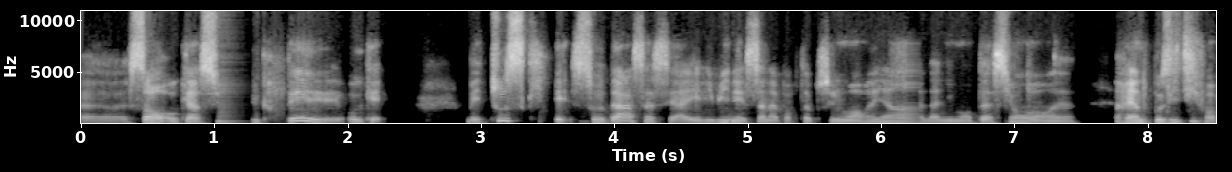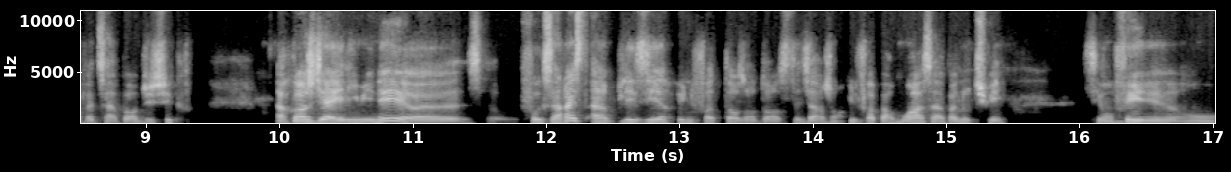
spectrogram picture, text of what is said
euh, sans aucun sucre, ok. Mais tout ce qui est soda, ça, c'est à éliminer. Ça n'apporte absolument rien à l'alimentation, euh, rien de positif, en fait. Ça apporte du sucre. Alors, quand je dis à éliminer, il faut que ça reste un plaisir une fois de temps en temps. C'est-à-dire, genre, une fois par mois, ça ne va pas nous tuer. Si on fait une,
